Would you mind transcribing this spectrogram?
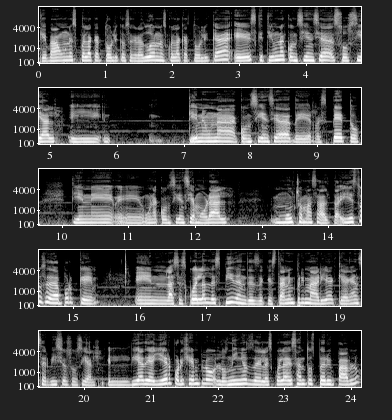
que va a una escuela católica o se gradúa en una escuela católica es que tiene una conciencia social y tiene una conciencia de respeto, tiene eh, una conciencia moral mucho más alta. Y esto se da porque en las escuelas les piden desde que están en primaria que hagan servicio social. El día de ayer, por ejemplo, los niños de la escuela de Santos Pedro y Pablo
